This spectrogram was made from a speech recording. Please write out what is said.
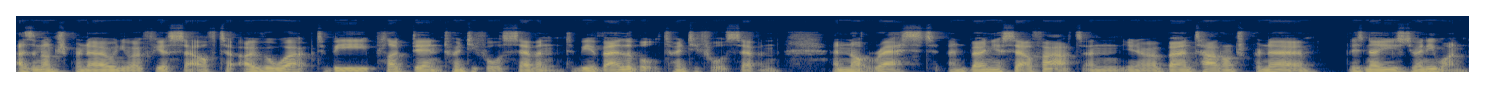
as an entrepreneur when you work for yourself to overwork to be plugged in 24/7 to be available 24/7 and not rest and burn yourself out. And you know a burnt out entrepreneur is no use to anyone.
